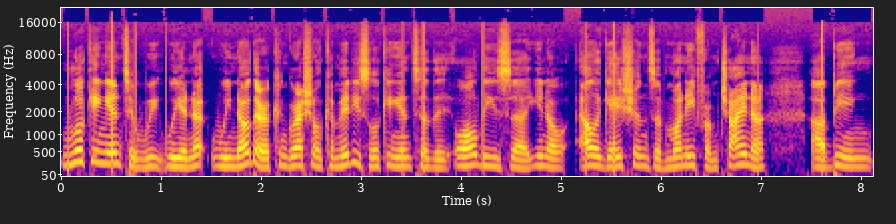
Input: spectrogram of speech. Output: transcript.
looking into we we know, we know there are congressional committees looking into the all these uh, you know allegations of money from China uh, being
